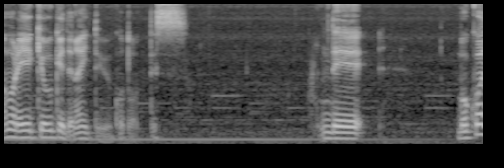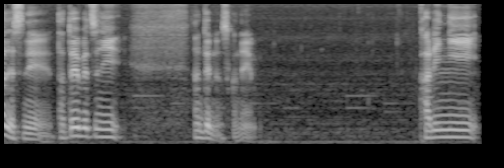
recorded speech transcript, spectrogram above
あまり影響を受けてないということです。で僕はですね例え別に何て言うんですかね仮に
